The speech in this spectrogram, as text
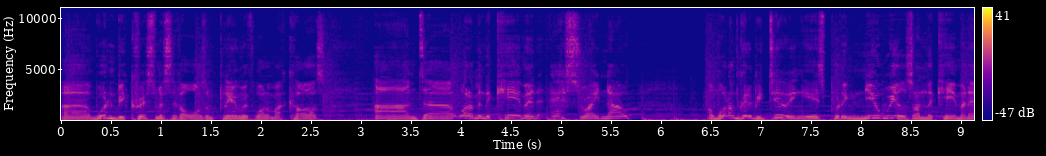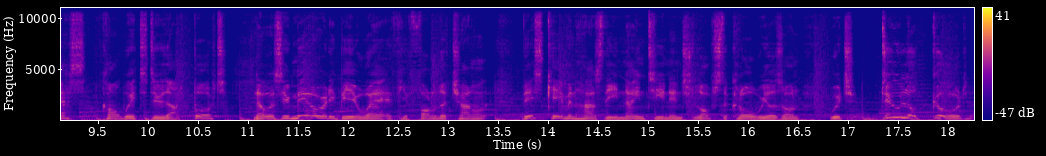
Uh, wouldn't be Christmas if I wasn't playing with one of my cars. And uh, well, I'm in the Cayman S right now. And what I'm going to be doing is putting new wheels on the Cayman S. Can't wait to do that. But now, as you may already be aware if you follow the channel, this Cayman has the 19 inch lobster claw wheels on, which do look good.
